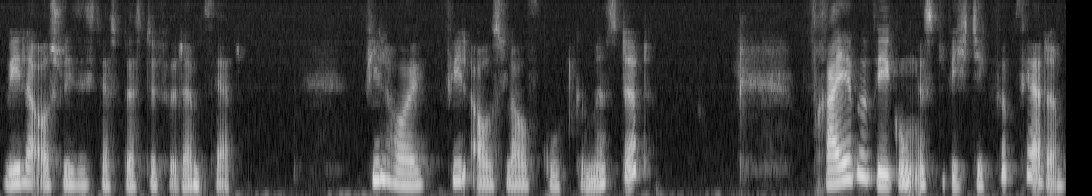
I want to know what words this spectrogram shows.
Wähle ausschließlich das Beste für dein Pferd. Viel Heu, viel Auslauf, gut gemistet. Freie Bewegung ist wichtig für Pferde.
